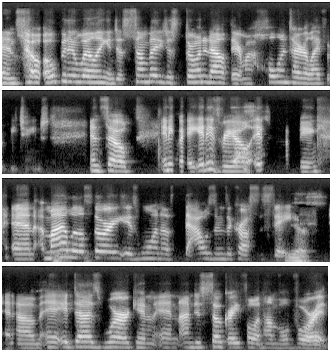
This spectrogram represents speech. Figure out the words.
and so open and willing and just somebody just throwing it out there, my whole entire life would be changed. And so anyway, it is real. It's happening. And my little story is one of thousands across the state Yes. and um, it, it does work and, and i'm just so grateful and humble for it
